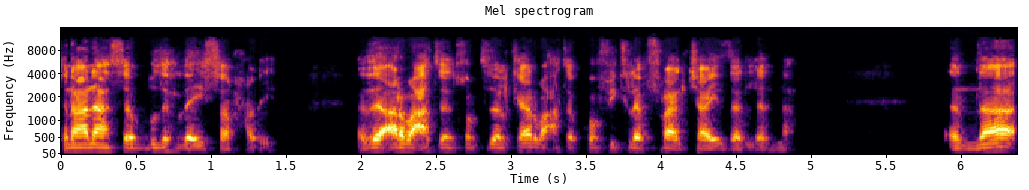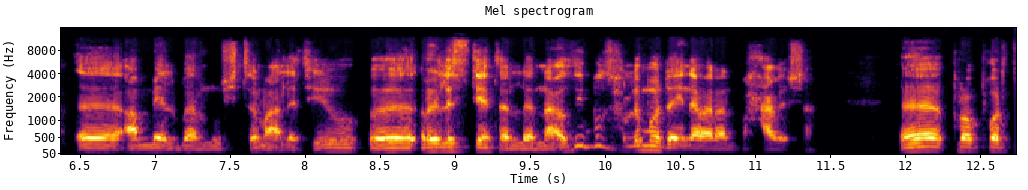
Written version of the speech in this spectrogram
ትናህና ሰብ ብዙሕ ዘይሰርሖ እዩ እዚ ኣርባዕተ ከምቲ ዘልካዮ ኣርባዕተ ኮፊ ክለብ ፍራንቻይዝ ኣለና እና ኣብ ሜልበርን ውሽጢ ማለት እዩ ሪል ስቴት ኣለና እዚ ብዙሕ ልሙድ ኣይነበረን ብሓበሻ ፕሮፖርቲ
